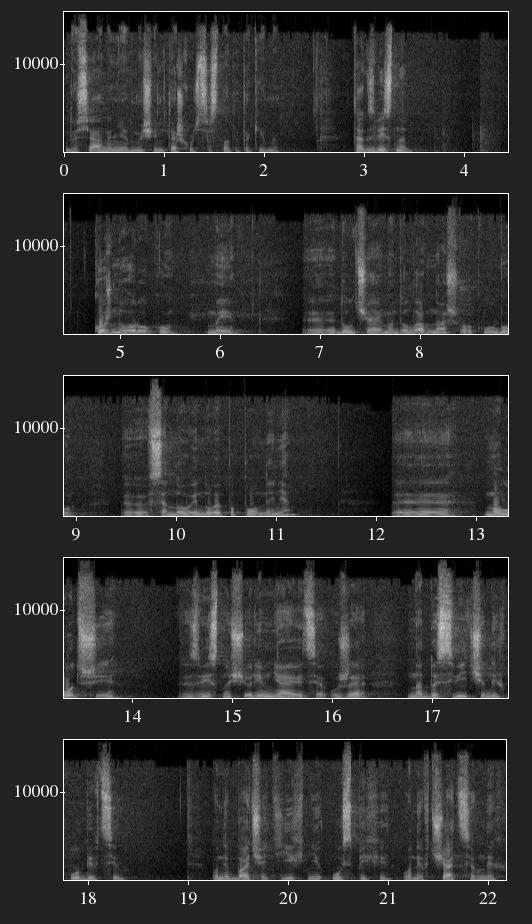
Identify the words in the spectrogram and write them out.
досягнення. Я думаю, що їм теж хочеться стати такими. Так, звісно, кожного року ми е, долучаємо до лав нашого клубу е, все нове і нове поповнення. Е, молодші, е, звісно, що рівняються уже на досвідчених клубівців. Вони бачать їхні успіхи, вони вчаться в них.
